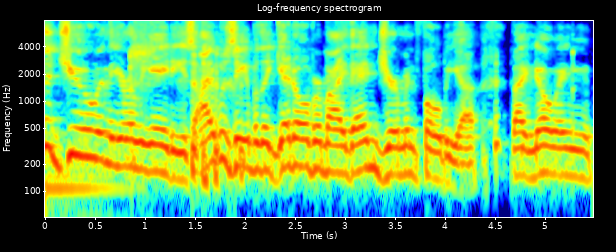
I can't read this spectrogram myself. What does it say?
as a Jew in the early 80s, I was able to get over my then German phobia by knowing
